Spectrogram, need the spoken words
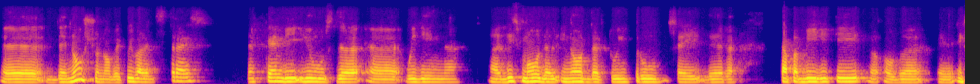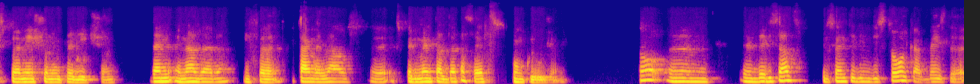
the notion of equivalent stress that can be used uh, within uh, this model in order to improve, say, their capability of explanation and prediction. Then another, if time allows, experimental data sets conclusion. So um, the results presented in this talk are based uh,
